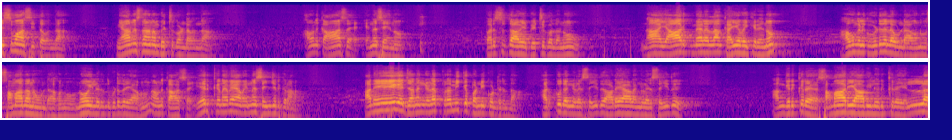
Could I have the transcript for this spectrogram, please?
விசுவாசித்தவன் தான் ஞானஸ்நானம் பெற்றுக்கொண்டவன் தான் அவனுக்கு ஆசை என்ன செய்யணும்? பரிசுத்தாவை பெற்றுக்கொள்ளணும். நான் யாருக்கு மேலெல்லாம் கையை வைக்கிறேனோ அவங்களுக்கு விடுதலை உண்டாகணும் சமாதானம் உண்டாகணும் நோயிலிருந்து விடுதலை ஆகணும்னு அவனுக்கு ஆசை. ஏற்கனவே அவன் என்ன செஞ்சிருக்கிறான்? அநேக ஜனங்களை பிரமிக்க பண்ணி கொண்டிருந்தான் அற்புதங்களை செய்து அடையாளங்களை செய்து அங்க இருக்கிற சமாரியாவில் இருக்கிற எல்லா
